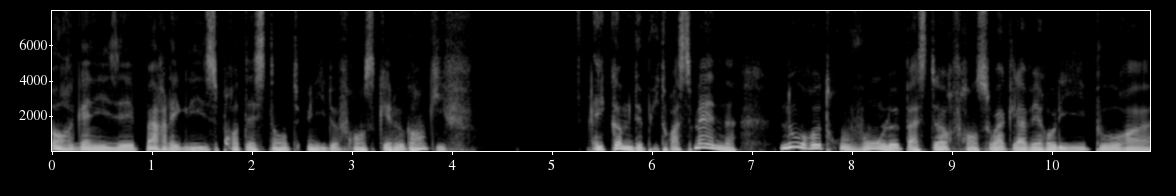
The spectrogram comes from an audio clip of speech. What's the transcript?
organisé par l'Église protestante unie de France qu'est le Grand Kiff. Et comme depuis trois semaines, nous retrouvons le pasteur François Claveroli pour euh,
